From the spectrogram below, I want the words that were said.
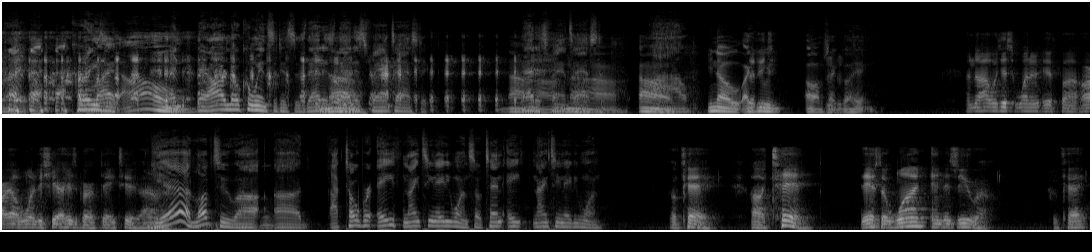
Right. Crazy. Right. Oh. And there are no coincidences. That is no. that is fantastic. No, that is fantastic. No. Um, wow. You know, like so you, would, oh, I'm sorry. Mm-hmm. Go ahead. No, I was just wondering if uh, RL wanted to share his birthday too. yeah, I'd love to. Uh, uh, October 8th, 1981. So 10 8, 1981. Okay. Uh, 10. There's a 1 and a 0. Okay.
